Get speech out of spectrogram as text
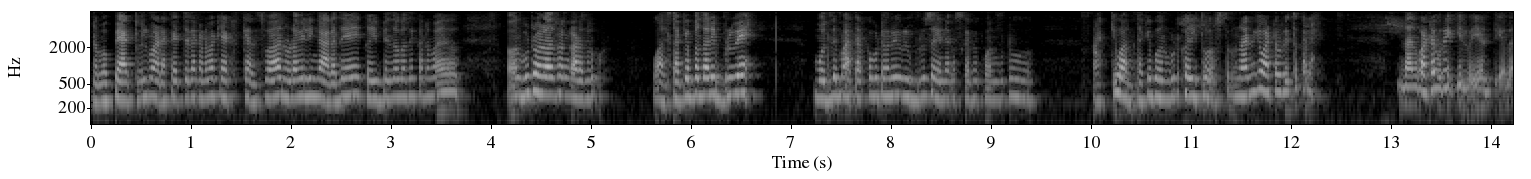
ನಮ್ಮ ಫ್ಯಾಕ್ಟ್ರಿಲಿ ಮಾಡೋಕ್ಕಾಯ್ತಿಲ್ಲ ಕಣವ ಕೆಲಸ ನೋಡವ ಹಿಂಗೆ ಆಗದೆ ಕೈ ಬೆಂದೋಗದೆ ಕಣವ ಅಂದ್ಬಿಟ್ಟು ಹಂಗೆ ಆಡಿದ್ರು. ಹೊಲ್ತಕ್ಕೆ ಬಂದಾರೆ ಇಬ್ಬರುವೇ ಮೊದಲೇ ಮಾತಾಡ್ಕೊಬಿಟ್ಟವ್ರೆ ಇವ್ರು ಇಬ್ರು ಸೈನ್ ಹಾಕಿಸ್ಕೋಬೇಕು ಅಂದ್ಬಿಟ್ಟು ಅಕ್ಕಿ ಹೊಲ್ತಕ್ಕೆ ಬಂದ್ಬಿಟ್ಟು ಕೈ ತೋರಿಸ್ತಾರೆ ನನಗೆ ಹೊಟ್ಟೆ ಕಲೆ ನಾನು ಹೊಟ್ಟೆ ಉರಿಕಿಲ್ವ ಹೇಳ್ತೀಯಲ್ಲ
